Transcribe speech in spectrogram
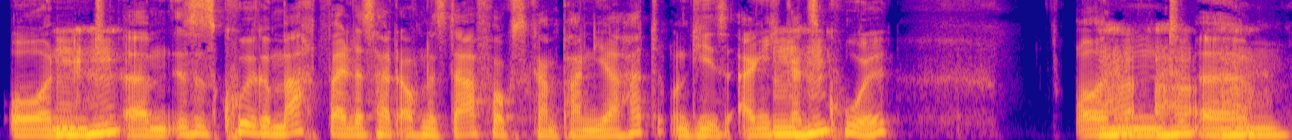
Und mhm. ähm, es ist cool gemacht, weil das halt auch eine Star Fox-Kampagne hat und die ist eigentlich mhm. ganz cool. Und aha, aha, ähm,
